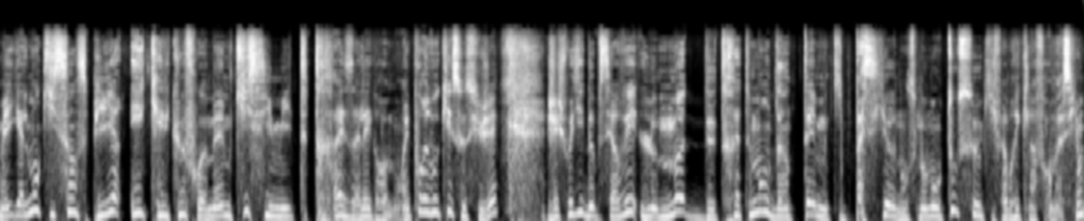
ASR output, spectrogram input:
mais également qui s'inspirent et quelquefois même qui s'imitent très allègrement. Et pour évoquer ce sujet, j'ai choisi d'observer le mode de traitement d'un thème qui passionne en ce moment tous ceux qui fabriquent l'information.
